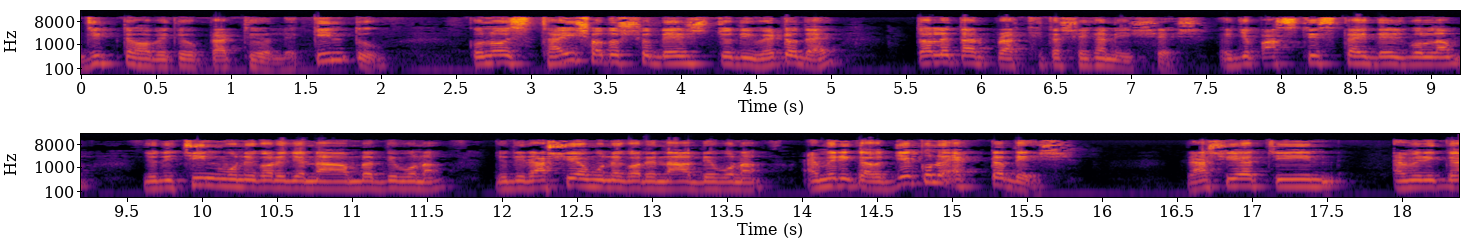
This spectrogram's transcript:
জিততে হবে কেউ প্রার্থী হলে। কিন্তু কোন স্থায়ী সদস্য দেশ যদি ভেটো দেয়, তাহলে তার প্রার্থীতা সেখানেই শেষ। এই যে পাঁচটি স্থায়ী দেশ বললাম, যদি চীন মনে করে যে না, আমরা দেব না, যদি রাশিয়া মনে করে না, দেব না, আমেরিকা যে কোনো একটা দেশ রাশিয়া, চীন, আমেরিকা,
